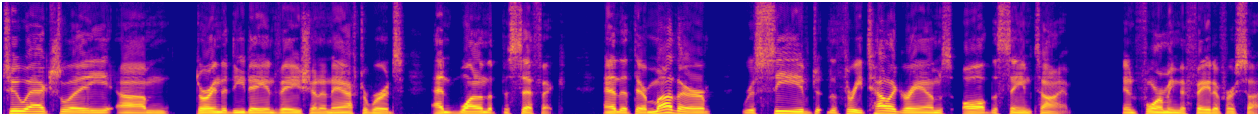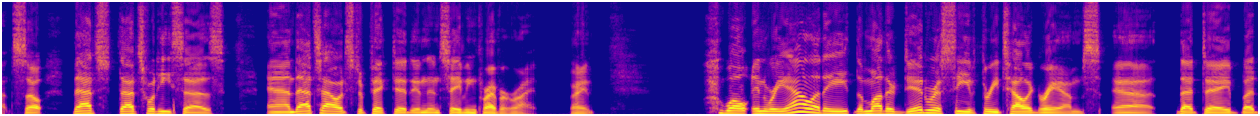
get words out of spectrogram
two actually um, during the D Day invasion and afterwards, and one in the Pacific, and that their mother received the three telegrams all at the same time, informing the fate of her sons. So that's that's what he says. And that's how it's depicted in, in Saving Private Ryan, right? Well, in reality, the mother did receive three telegrams uh, that day, but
